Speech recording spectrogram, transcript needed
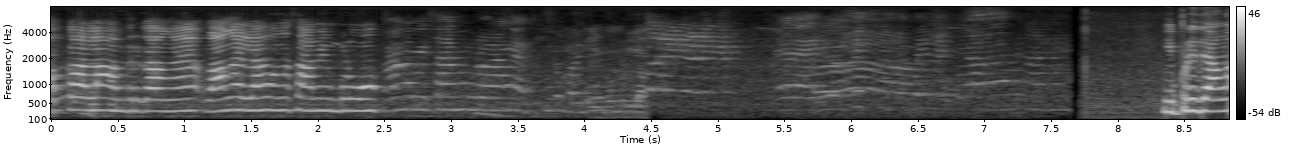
அக்காலாம் வந்திருக்காங்க. வாங்க எல்லாம் வாங்க சாமி கும்பிடுவோம். இப்படி தாங்க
